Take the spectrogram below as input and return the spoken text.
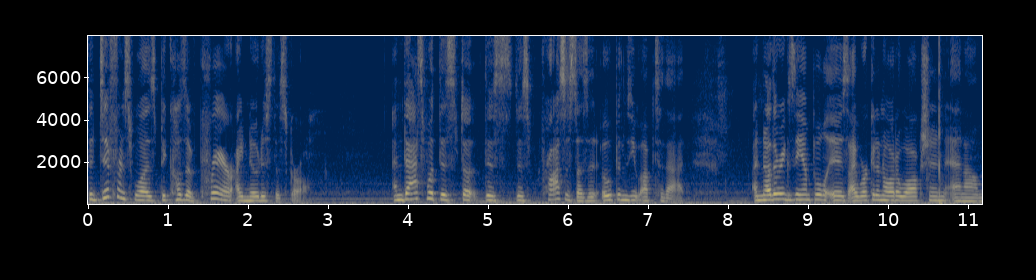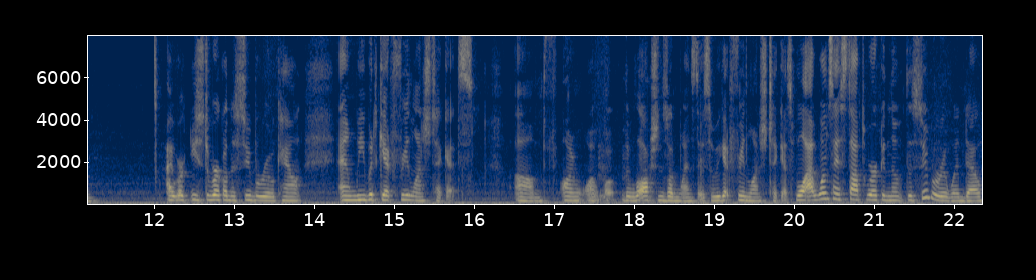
The difference was because of prayer, I noticed this girl. And that's what this, this, this process does. It opens you up to that. Another example is I work at an auto auction, and um, I worked used to work on the Subaru account, and we would get free lunch tickets. Um, on, on, the auctions on Wednesday, so we get free lunch tickets. Well, I, once I stopped working the, the Subaru window,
